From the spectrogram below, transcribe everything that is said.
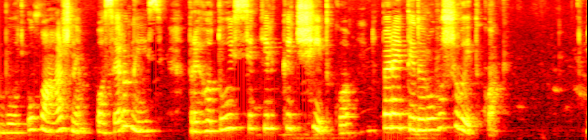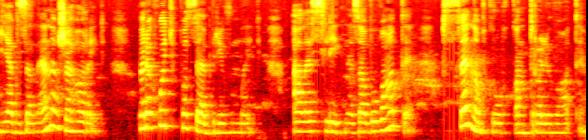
Будь уважним, озирнись, приготуйся тільки чітко, перейти дорогу швидко. Як зелене вже горить, переходь по зебрі вмить, але слід не забувати все навкруг контролювати.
